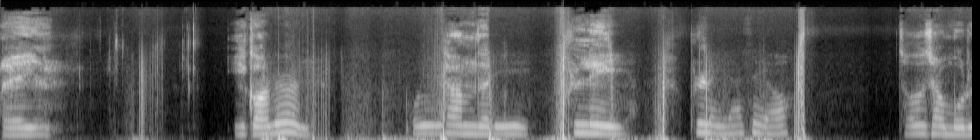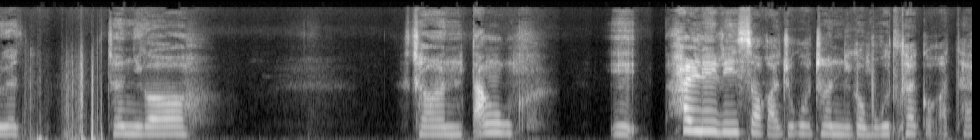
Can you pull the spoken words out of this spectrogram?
에이, 이거는 보는 사람들이 플레이, 플레이 하세요. 저도 잘 모르겠, 전 이거, 전 땅, 이, 할 일이 있어가지고 전 이거 못할 것 같아.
